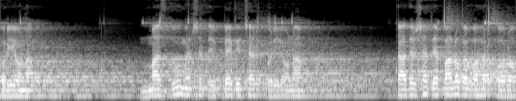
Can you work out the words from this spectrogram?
করিও না মাজদুমের সাথে ব্যবিচার করিও না। তাদের সাথে ভালো ব্যবহার করো।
